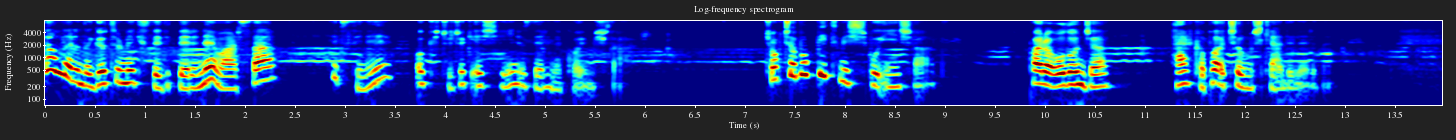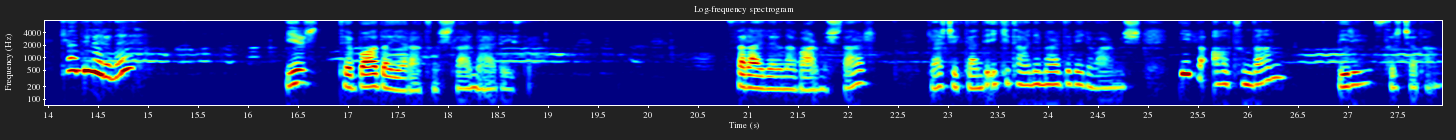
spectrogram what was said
Yanlarında götürmek istedikleri ne varsa hepsini o küçücük eşeğin üzerine koymuşlar. Çok çabuk bitmiş bu inşaat. Para olunca her kapı açılmış kendilerine. Kendilerine bir teba da yaratmışlar neredeyse. Saraylarına varmışlar. Gerçekten de iki tane merdiveni varmış. Biri altından, biri sırçadan.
